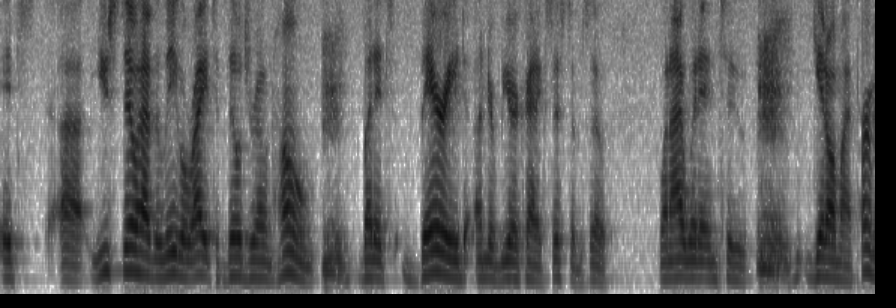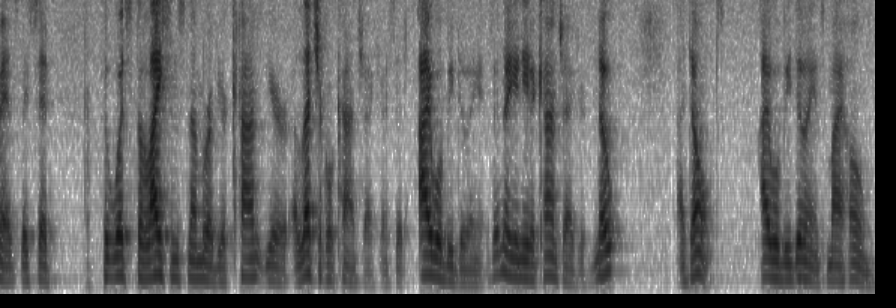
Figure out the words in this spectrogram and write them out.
it's uh, you still have the legal right to build your own home, but it's buried under bureaucratic systems. So when I went in to get all my permits, they said, "What's the license number of your con- your electrical contractor?" I said, "I will be doing it." I said, "No, you need a contractor." Nope, I don't. I will be doing it. It's my home.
